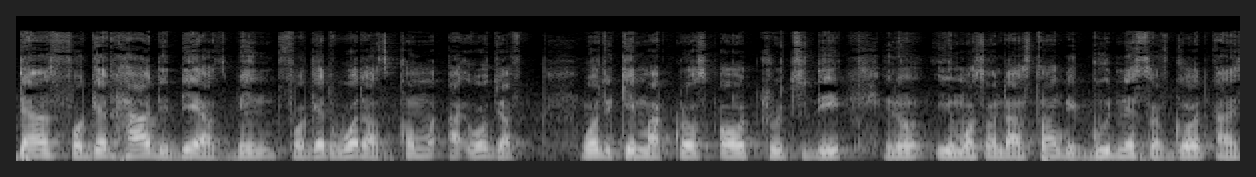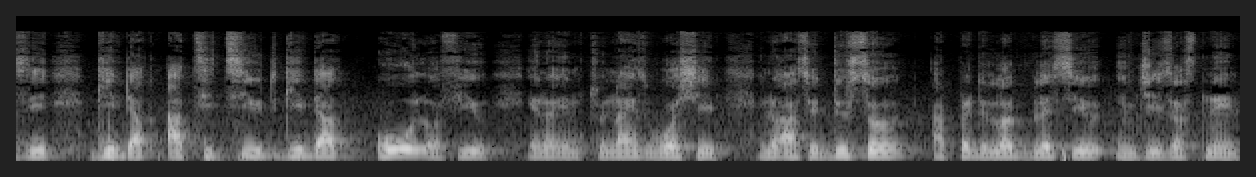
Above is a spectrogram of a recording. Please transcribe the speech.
dance. Forget how the day has been. Forget what has come uh, what you have what you came across all through today. You know you must understand the goodness of god and see give that attitude give that whole of you you know in tonight's worship. You know as you do so i pray the lord bless you in jesus name.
